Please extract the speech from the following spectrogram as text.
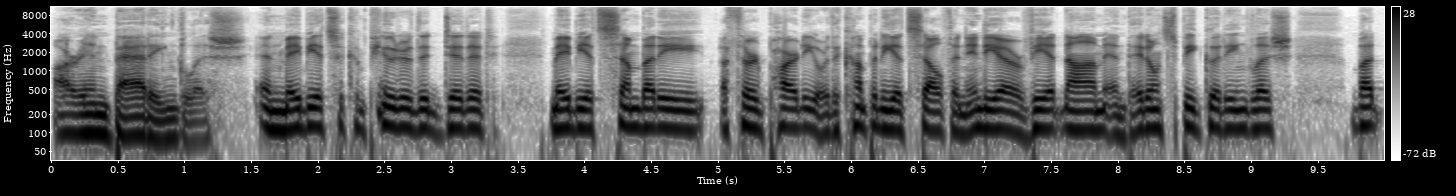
are in bad English. And maybe it's a computer that did it Maybe it's somebody, a third party, or the company itself in India or Vietnam, and they don't speak good English. But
